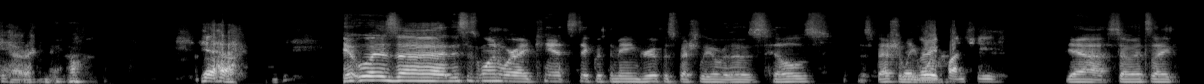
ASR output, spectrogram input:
at that right now. Yeah. It was. Uh, this is one where I can't stick with the main group, especially over those hills. Especially They're very when- punchy. yeah. So it's like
